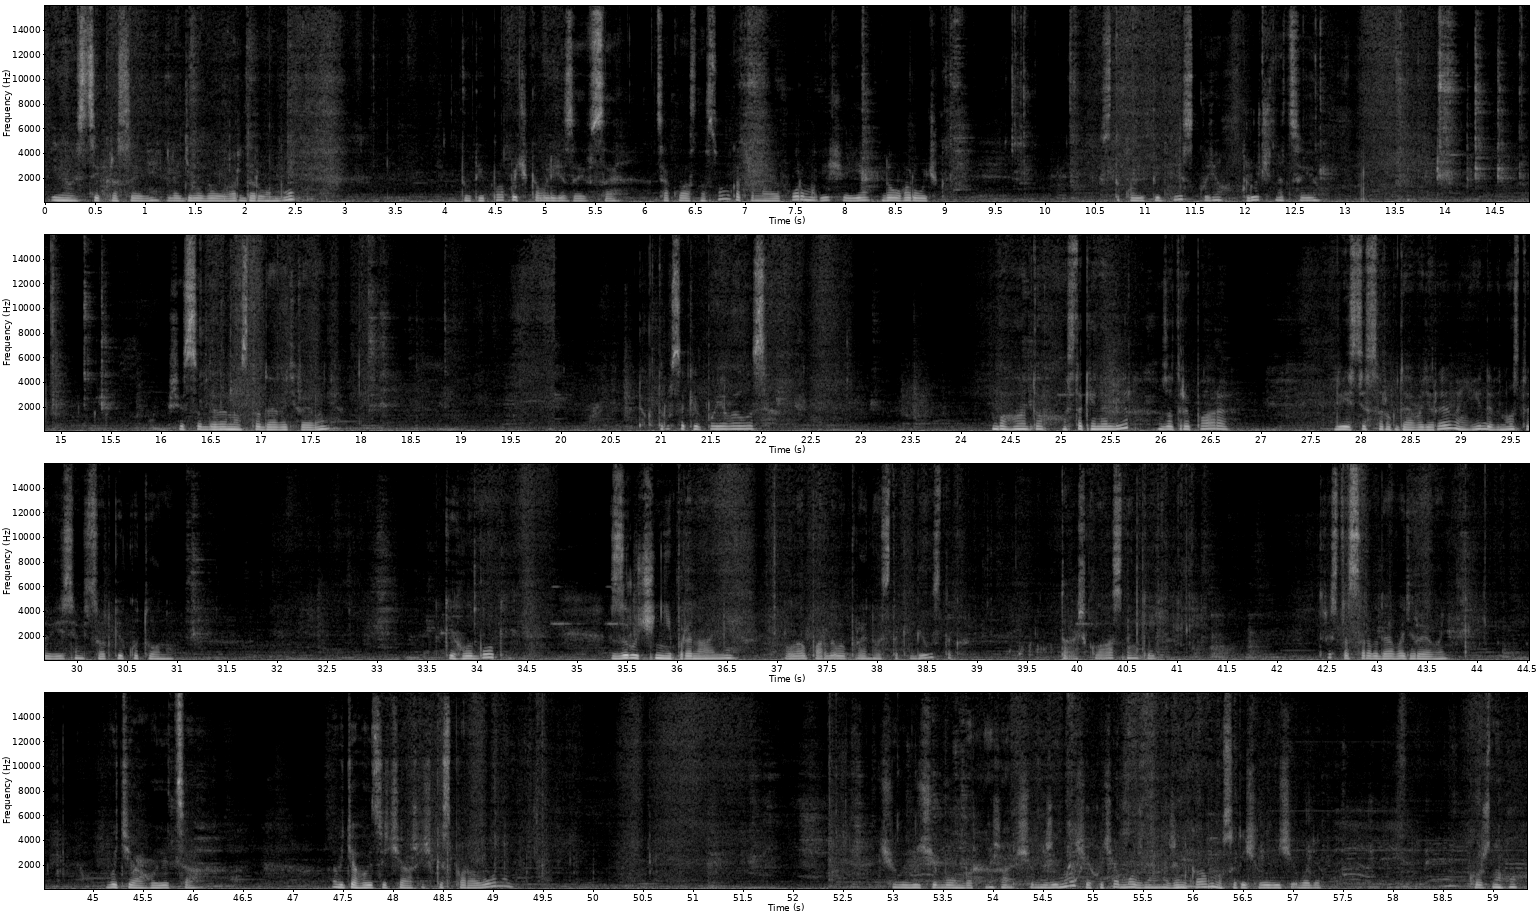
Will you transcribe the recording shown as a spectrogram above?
І ось ці красиві для ділового гардеробу. Тут і папочка влізе, і все. Ця класна сумка тримає форму і ще є довгоручка. З такою підвіскою, ключницею. 699 гривень. Так, трусиків появилося. Багато. Ось такий набір за три пари. 249 гривень і 98% котону. Такі глибокі, зручні принаймні. Леопардовий принт ось такий бюстик. Теж класненький. 349 гривень. Витягуються. Витягуються чашечки з поролоном. Чоловічий бомбер. На жаль, що не жіночий, хоча можна жінкам носити чоловічий одяг кожного.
